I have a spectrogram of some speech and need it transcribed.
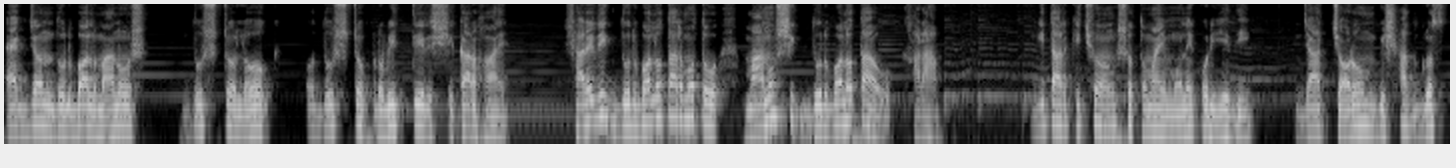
একজন দুর্বল মানুষ দুষ্ট লোক ও দুষ্ট প্রবৃত্তির শিকার হয়। শারীরিক দুর্বলতার মতো মানসিক দুর্বলতাও খারাপ। গীতার কিছু অংশ তোমায় মনে করিয়ে দিই, যা চরম বিষাদগ্রস্ত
